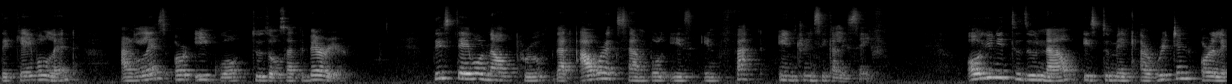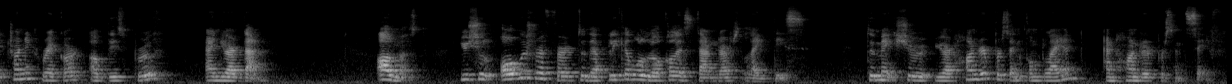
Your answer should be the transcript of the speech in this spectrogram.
the cable length are less or equal to those at the barrier. This table now proves that our example is in fact intrinsically safe. All you need to do now is to make a written or electronic record of this proof and you are done. Almost. You should always refer to the applicable local standards like this to make sure you are 100% compliant and 100% safe.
